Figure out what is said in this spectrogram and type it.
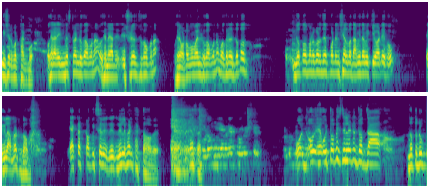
নিচের উপর থাকব। ওখানে আর ইনভেস্টমেন্ট ঢুকাবো না, ওখানে আর ইন্স্যুরেন্স ঢুকাবো না, ওখানে অটোমোবাইল ঢুকাবো না ওখানে যত যত মনে করো যে পটেনশিয়াল বা দামি দামি কিওয়ার্ডে হোক, এগুলো আমরা ঢুকাবো না। একটা টপিক্সের রিলেভেন্ট থাকতে হবে। ঠিক ওই টপিক্স রিলেটেড যা, যতটুকু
